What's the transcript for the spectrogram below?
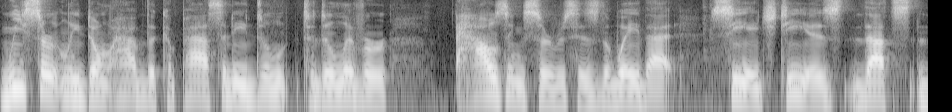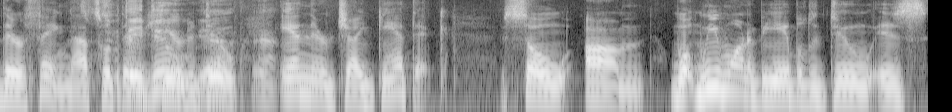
We certainly don't have the capacity to, to deliver housing services the way that CHT is. That's their thing. That's what, what they're they do. here to Yeah, do. yeah. And they're gigantic. So um, what we want to be able to do is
